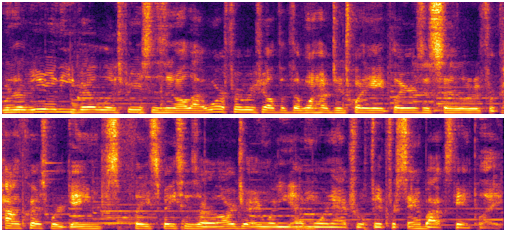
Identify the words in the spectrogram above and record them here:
When reviewing the available experiences in All Out Warfare, we felt that the 128 players is suited for Conquest, where gameplay spaces are larger and where you have more natural fit for sandbox gameplay.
